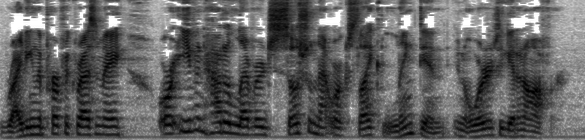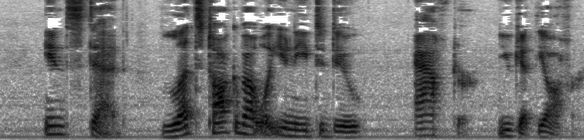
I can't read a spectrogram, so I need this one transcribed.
Writing the perfect resume, or even how to leverage social networks like LinkedIn in order to get an offer. Instead, let's talk about what you need to do after you get the offer.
